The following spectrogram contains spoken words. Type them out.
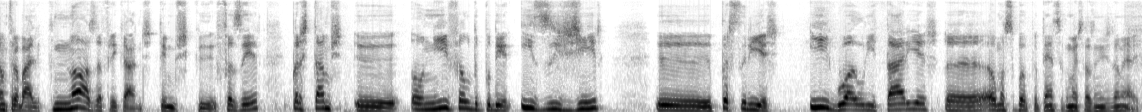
é um trabalho que nós, africanos, temos que fazer para estarmos eh, ao nível de poder exigir eh, parcerias igualitárias uh, a uma superpotência como os Estados Unidos da América.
